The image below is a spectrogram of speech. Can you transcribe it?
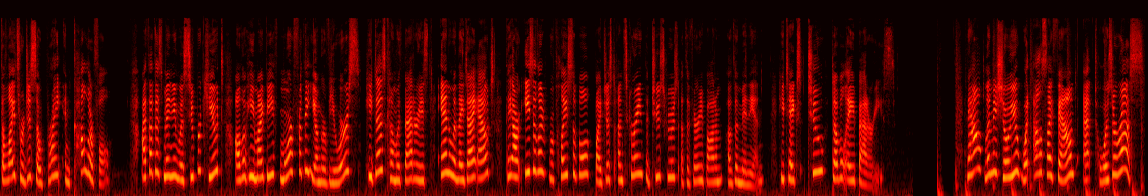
The lights were just so bright and colorful. I thought this minion was super cute, although he might be more for the younger viewers. He does come with batteries, and when they die out, they are easily replaceable by just unscrewing the two screws at the very bottom of the minion. He takes two AA batteries. Now, let me show you what else I found at Toys R Us.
